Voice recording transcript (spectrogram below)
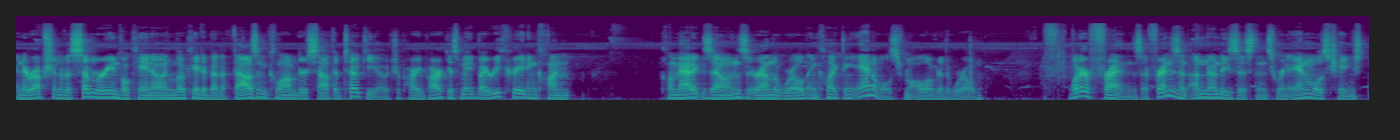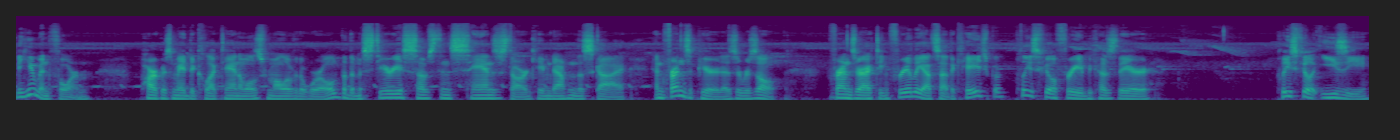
an eruption of a submarine volcano and located about a thousand kilometers south of Tokyo. Japari Park is made by recreating clim climatic zones around the world and collecting animals from all over the world. What are friends? A friend is an unknown existence where an animal is changed into human form. Park was made to collect animals from all over the world, but the mysterious substance Sandstar came down from the sky and friends appeared as a result. Friends are acting freely outside the cage, but please feel free because they're. Please feel easy.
